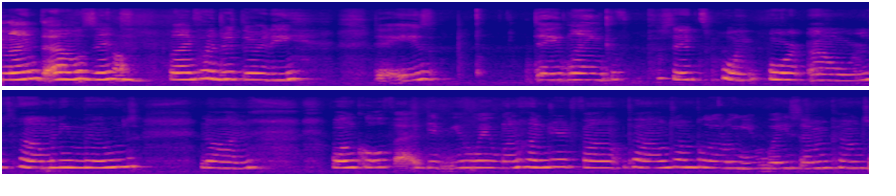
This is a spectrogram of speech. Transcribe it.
9,530 days. Day length 6.4 hours. How many moons? None. One cool fact if you weigh 100 fou- pounds on Pluto, you weigh 7 pounds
